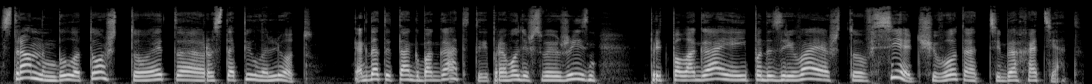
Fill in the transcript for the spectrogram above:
Странным было то, что это растопило лед. Когда ты так богат, ты проводишь свою жизнь, предполагая и подозревая, что все чего-то от тебя хотят.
